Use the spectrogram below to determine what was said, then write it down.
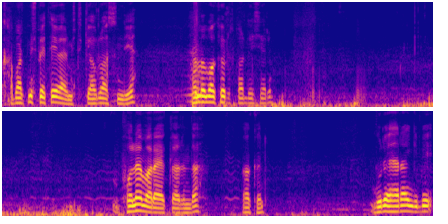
kabartmış peteği vermiştik yavru alsın diye. Hemen bakıyoruz kardeşlerim. Polen var ayaklarında. Bakın. Buraya herhangi bir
